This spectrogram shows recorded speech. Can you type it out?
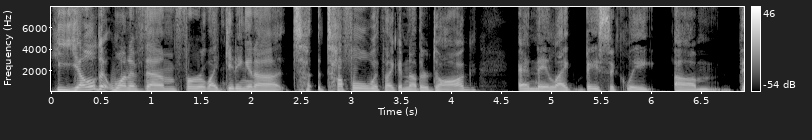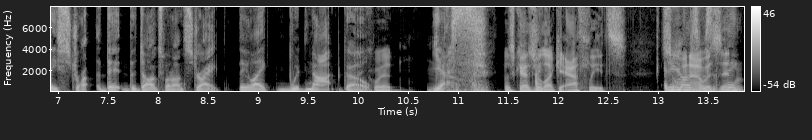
He yelled at one of them for like getting in a t- tuffle with like another dog, and they like basically um they struck the, the dogs went on strike. They like would not go. Quit. Yes. Those guys are like athletes. So didn't when I was was in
